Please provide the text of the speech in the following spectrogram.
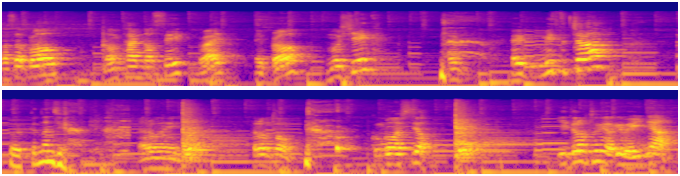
What's up, bro? Long time no see, right? Hey, bro. 무식? Hey, Mr. 짜? 왜 끝난 지가 여러분이 이제 드럼통 궁금하시죠? 이 드럼통이 여기 왜 있냐?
